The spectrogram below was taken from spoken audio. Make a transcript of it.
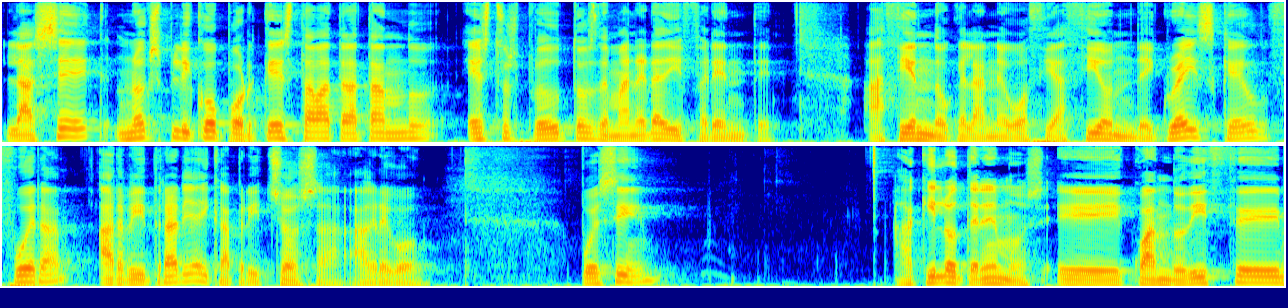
La SEC no explicó por qué estaba tratando estos productos de manera diferente, haciendo que la negociación de Grayscale fuera arbitraria y caprichosa, agregó. Pues sí, aquí lo tenemos. Eh, cuando dice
